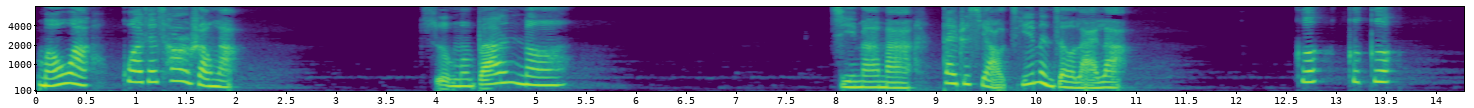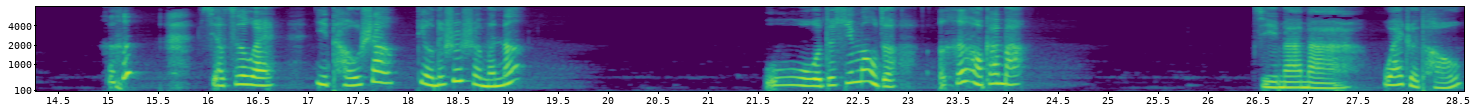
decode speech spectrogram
毛袜挂在刺儿上了。怎么办呢？鸡妈妈带着小鸡们走来了。咯咯咯，呵呵，小刺猬，你头上。顶的是什么呢？我的新帽子很好看吧？鸡妈妈歪着头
